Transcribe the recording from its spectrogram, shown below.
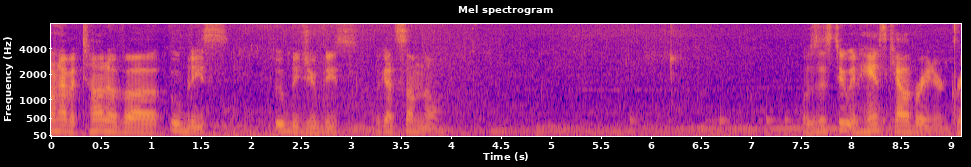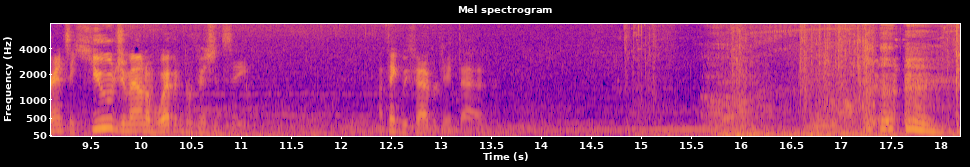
Don't have a ton of uh, ooblies. Oobly jublies. We got some though. What does this do? Enhanced calibrator. Grants a huge amount of weapon proficiency. I think we fabricate that.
